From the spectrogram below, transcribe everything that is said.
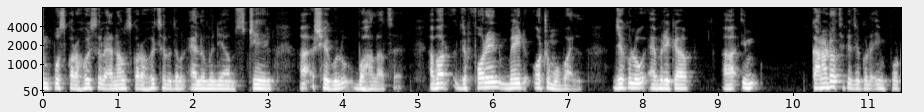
ইম্পোজ করা হয়েছিল অ্যানাউন্স করা হয়েছিল, যেমন অ্যালুমিনিয়াম, স্টিল সেগুলো বহাল আছে। আবার যে ফরেন মেড অটোমোবাইল যেগুলো আমেরিকা কানাডা থেকে যেগুলো ইম্পোর্ট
